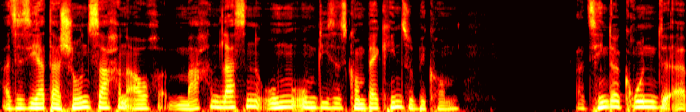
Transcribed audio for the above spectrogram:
Also sie hat da schon Sachen auch machen lassen, um, um dieses Comeback hinzubekommen. Als Hintergrund, äh,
